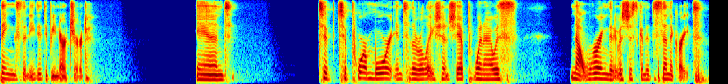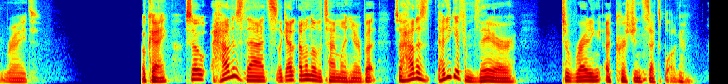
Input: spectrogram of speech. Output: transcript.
things that needed to be nurtured. And to to pour more into the relationship when i was not worrying that it was just going to disintegrate. Right. Okay. So how does that like I, I don't know the timeline here, but so how does how do you get from there to writing a Christian sex blog?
